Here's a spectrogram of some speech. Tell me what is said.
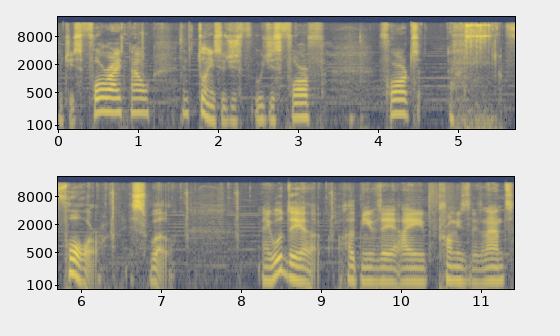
which is 4 right now, and Tunis, which is which is fourth, fourth, 4 as well. I would uh, help me if they I promise the land.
